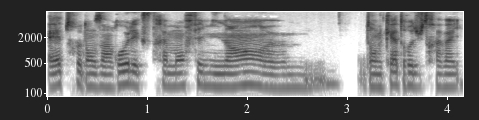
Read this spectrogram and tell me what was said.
être dans un rôle extrêmement féminin euh, dans le cadre du travail.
